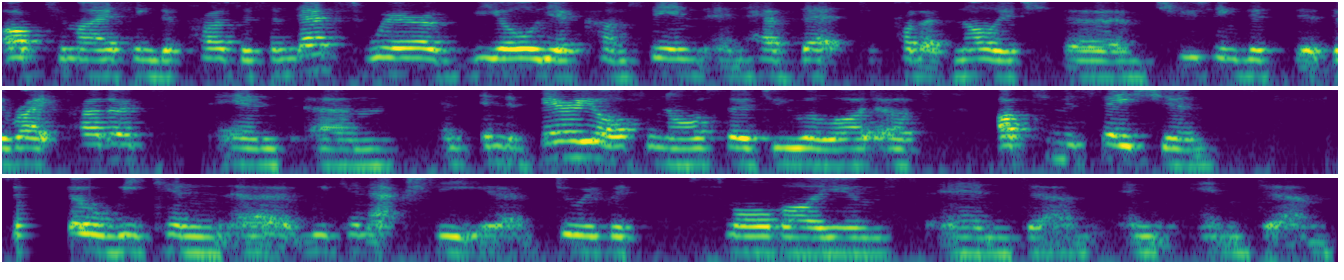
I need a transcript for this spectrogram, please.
optimizing the process. And that's where Veolia comes in and have that product knowledge um, choosing the, the, the, right products and, um, and and very often also do a lot of optimization so we can uh, we can actually uh, do it with small volumes and um, and and um,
